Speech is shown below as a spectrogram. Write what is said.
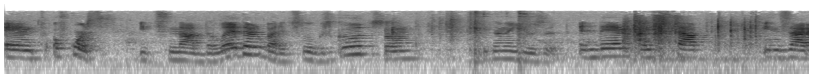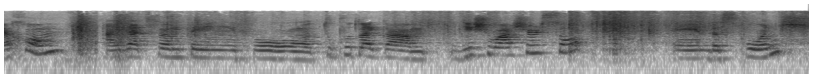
and of course, it's not the leather, but it looks good. So we're gonna use it. And then I stopped in Zara Home. I got something for to put like um, dishwasher soap and the sponge.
